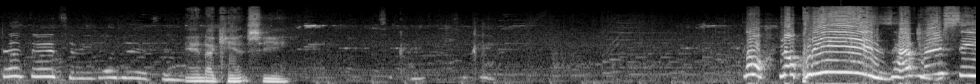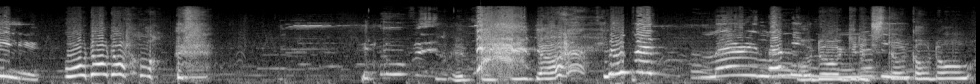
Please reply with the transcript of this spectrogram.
Don't throw it to me. Don't do it to me. And I can't see. It's okay. It's okay. No, no, please! Have mercy! Oh no no no! It's a guy. Stupid Larry, let me. Oh no, I'm getting stuck. Oh no.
